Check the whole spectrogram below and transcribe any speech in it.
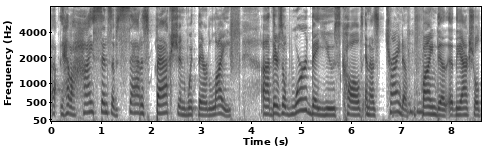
uh, have a high sense of satisfaction with their life. Uh, there's a word they use called, and I was trying to find the, the actual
